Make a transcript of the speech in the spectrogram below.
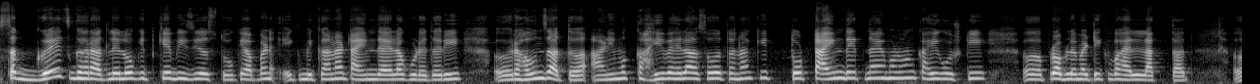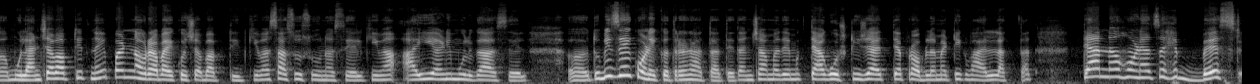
सगळेच घरातले लोक इतके बिझी असतो की आपण एकमेकांना टाईम द्यायला कुठेतरी राहून जातं. आणि मग काही वेळेला असं होतं ना की तो टाईम देत नाही म्हणून काही गोष्टी प्रॉब्लेमॅटिक व्हायला लागतात. मुलांच्या बाबतीत नाही पण नवरा बायकोच्या बाबतीत किंवा सासू सून असेल किंवा आई आणि मुलगा असेल तुम्ही जे कोण एकत्र राहतात ते त्यांच्यामध्ये मग त्या गोष्टी ज्या आहेत त्या प्रॉब्लेमॅटिक व्हायला लागतात. त्या न होण्याचं हे बेस्ट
